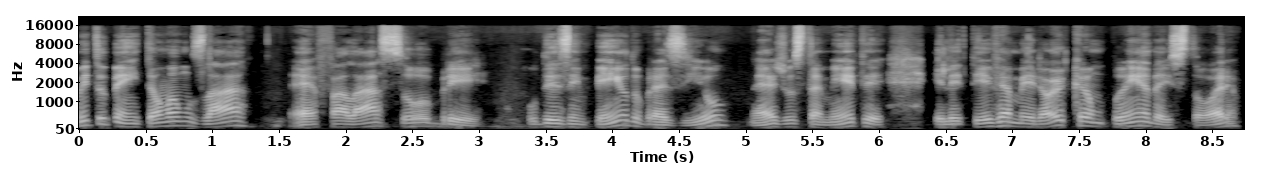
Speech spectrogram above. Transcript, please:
Muito bem, então vamos lá é, falar sobre o desempenho do Brasil, né? Justamente ele teve a melhor campanha da história,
